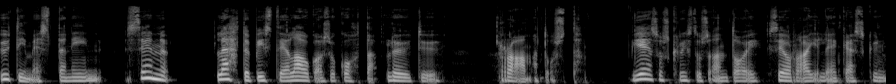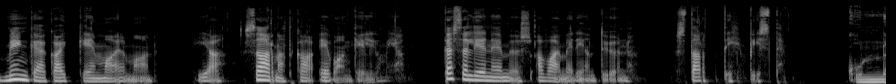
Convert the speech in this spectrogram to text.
ytimestä, niin sen lähtöpiste ja laukaisukohta löytyy raamatusta. Jeesus Kristus antoi seuraajilleen käskyn, menkää kaikkeen maailmaan ja saarnatkaa evankeliumia. Tässä lienee myös avaimedian työn starttipiste kun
